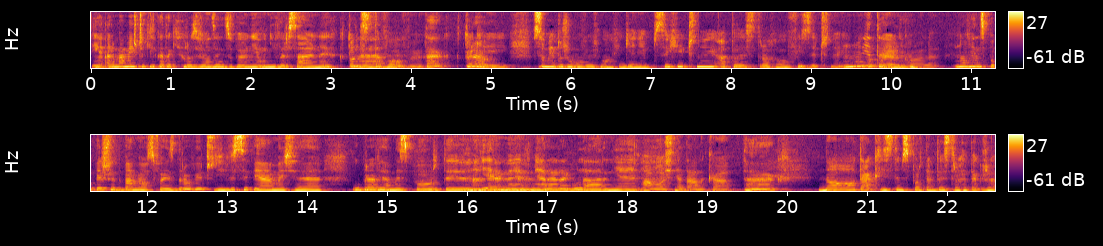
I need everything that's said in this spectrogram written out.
I, ale mamy jeszcze kilka takich rozwiązań zupełnie uniwersalnych, które... Podstawowy. Tak, które... Takiej, w sumie dużo mówiłyśmy o higienie psychicznej, a to jest trochę o fizycznej. No, No, nie dokładnie. tylko, ale No więc po pierwsze dbamy o swoje zdrowie, czyli wysypiamy się, uprawiamy sporty, jemy w miarę regularnie. dbamy o śniadanka. Tak. No tak, i z tym sportem to jest trochę tak, że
